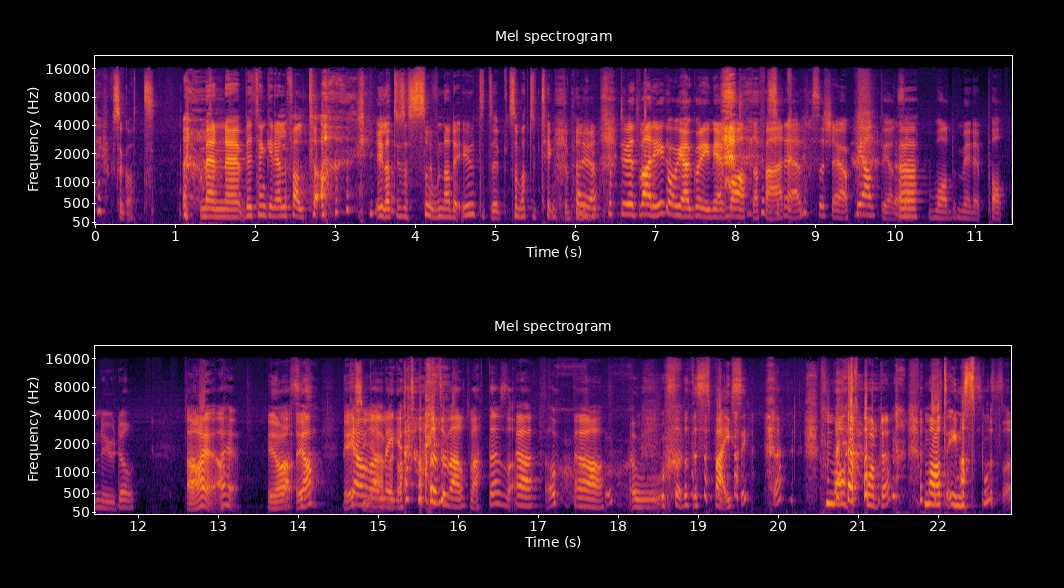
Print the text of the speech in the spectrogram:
Det är också gott. Men eh, vi tänker i alla fall ta, jag gillar att du så zonade ut typ, som att du tänkte på det. Du vet varje gång jag går in i mataffären så köper jag alltid en Ja. sån one minute pot noodle. Ja, ja. Ja, Alltså, ja. Det är kan så man lägga gott. lite varmt vatten så. Ja. Oh, Ja. Oh. så lite spicy. Matpodden, Matinspo, Alltså, så.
